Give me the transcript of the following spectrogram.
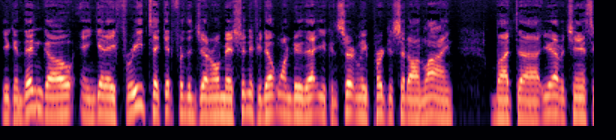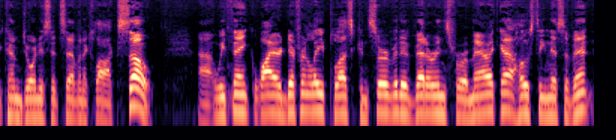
you can then go and get a free ticket for the general mission. If you don't want to do that, you can certainly purchase it online. But uh, you have a chance to come join us at 7 o'clock. So uh, we thank Wired Differently plus Conservative Veterans for America hosting this event.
